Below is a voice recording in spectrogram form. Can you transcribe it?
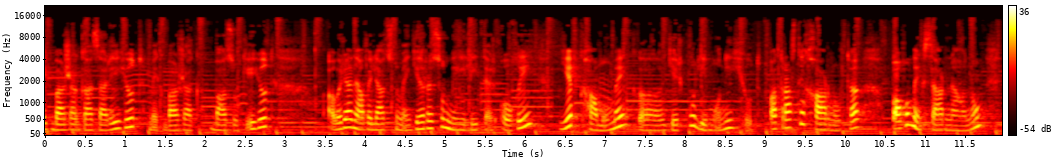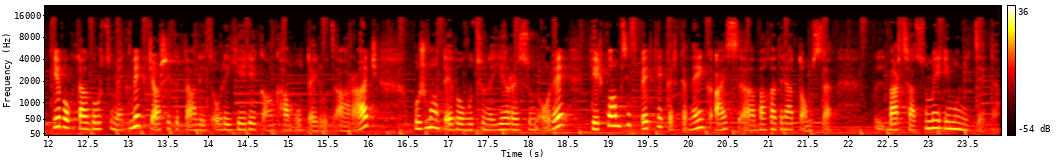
1 բաժակ գազարի հյութ, 1 բաժակ բազուկի հյութ, վրան ավելացնում ենք 30 մլ օղի եւ քամում ենք 2 լիմոնի հյութ։ Պատրաստի խառնուրդը պահում ենք սառնանում եւ օգտագործում ենք 1 ճաշի գտալից օրը 3 անգամ ուտելուց առաջ։ Բուժման տևողությունը 30 օր է, 2 ամսից պետք է կրկնենք այս բաղադրատոմսը։ բարձրացնում է իմունիտետը։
